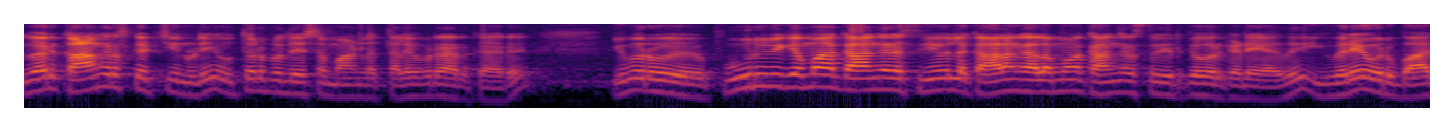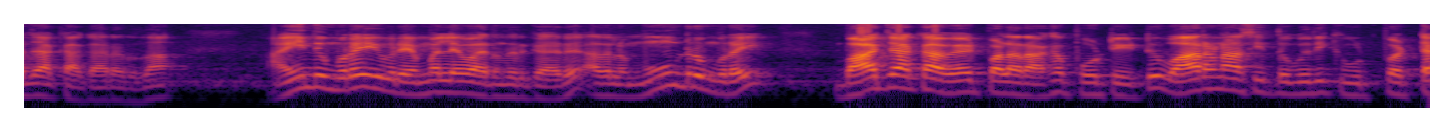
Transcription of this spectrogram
இவர் காங்கிரஸ் கட்சியினுடைய உத்தரப்பிரதேச மாநில தலைவராக இருக்கார். இவர் பூர்வீகமாக காங்கிரஸ்லையோ இல்லை காலங்காலமாக காங்கிரஸில் இருக்கவர் கிடையாது. இவரே ஒரு பாஜகக்காரர் தான். ஐந்து முறை இவர் எம்எல்ஏவாக இருந்திருக்காரு. அதில் மூன்று முறை பாஜக வேட்பாளராக போட்டியிட்டு வாரணாசி தொகுதிக்கு உட்பட்ட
